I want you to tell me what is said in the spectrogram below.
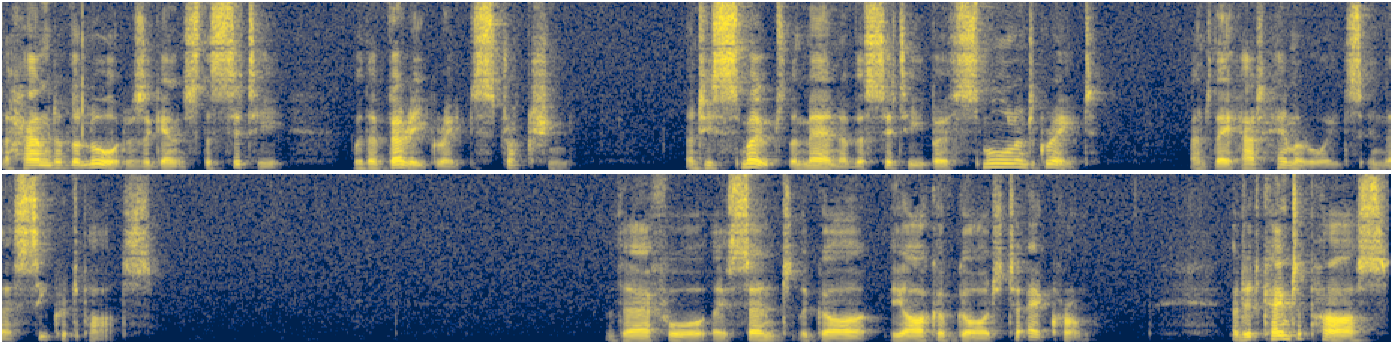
the hand of the Lord was against the city with a very great destruction. And he smote the men of the city, both small and great, and they had hemorrhoids in their secret parts. Therefore they sent the, God, the ark of God to Ekron. And it came to pass,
